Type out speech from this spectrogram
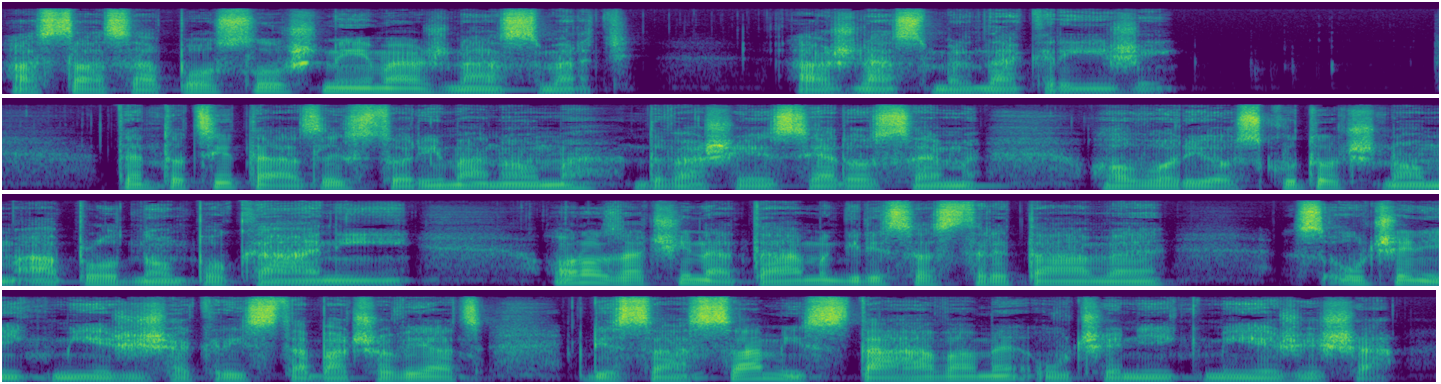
a stal sa poslušným až na smrť, až na smrť na kríži. Tento citát z listu Rimanom 2.68 hovorí o skutočnom a plodnom pokání. Ono začína tam, kde sa stretávame s učeníkmi Ježiša Krista, ba čo viac, kde sa sami stávame učeníkmi Ježiša.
